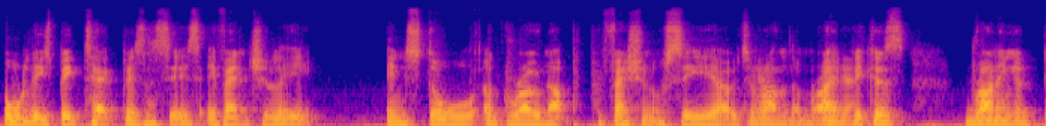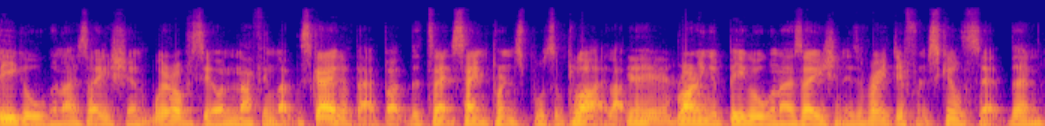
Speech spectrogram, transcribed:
all of these big tech businesses eventually install a grown-up professional CEO to run them, right? Yeah. Because running a big organization, we're obviously on nothing like the scale of that, but the t- same principles apply. Like Yeah, yeah, yeah. running a big organization is a very different skill set than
